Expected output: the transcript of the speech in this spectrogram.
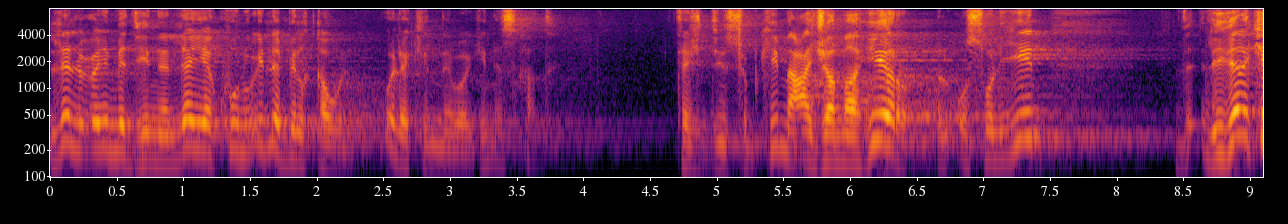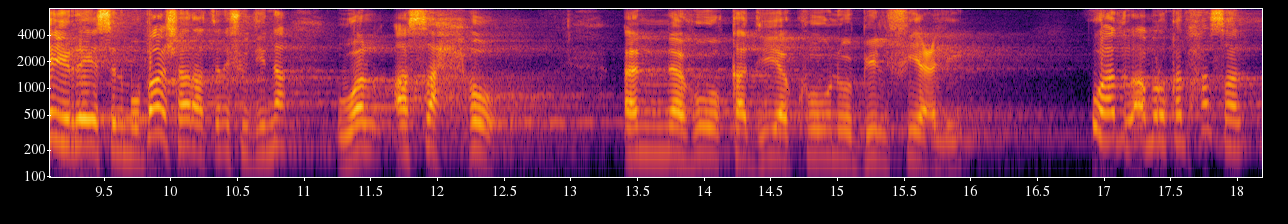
للعلماء دينا لا يكون إلا بالقول ولكن نواقين يسخط تجدين سبكي مع جماهير الأصوليين. لذلك يريس المباشرة نشو دينا والأصح أنه قد يكون بالفعل. وهذا الأمر قد حصل.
